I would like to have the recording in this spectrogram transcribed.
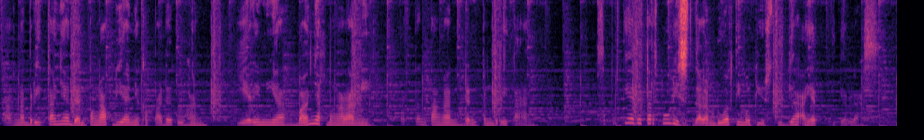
Karena beritanya dan pengabdiannya kepada Tuhan, Yeremia banyak mengalami pertentangan dan penderitaan seperti ada tertulis dalam 2 Timotius 3 ayat 13.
